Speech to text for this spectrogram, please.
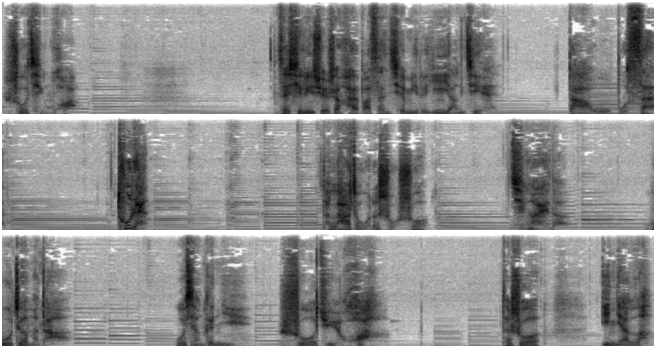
说情话。在西岭雪山海拔三千米的阴阳界。大雾不散。突然，他拉着我的手说：“亲爱的，雾这么大，我想跟你说句话。”他说：“一年了，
